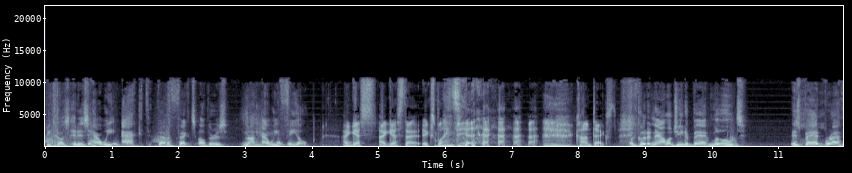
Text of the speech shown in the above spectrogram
because it is how we act that affects others, not how we feel. I guess. I guess that explains it. Context. A good analogy to bad moods is bad breath.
